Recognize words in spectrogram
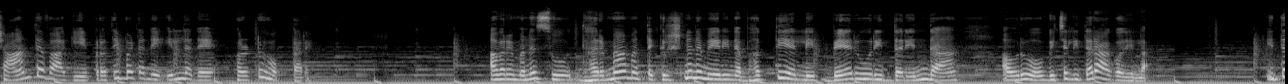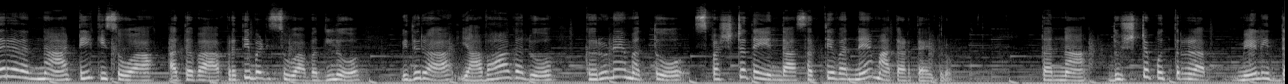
ಶಾಂತವಾಗಿ ಪ್ರತಿಭಟನೆ ಇಲ್ಲದೆ ಹೊರಟು ಹೋಗ್ತಾರೆ. ಅವರ ಮನಸ್ಸು ಧರ್ಮ ಮತ್ತೆ ಕೃಷ್ಣನ ಮೇಲಿನ ಭಕ್ತಿಯಲ್ಲಿ ಬೇರೂರಿದ್ದರಿಂದ ಅವರು ವಿಚಲಿತರಾಗೋದಿಲ್ಲ. ಇತರರನ್ನ ಟೀಕಿಸುವ ಅಥವಾ ಪ್ರತಿಭಟಿಸುವ ಬದಲು ವಿದುರ ಯಾವಾಗಲೂ ಕರುಣೆ ಮತ್ತು ಸ್ಪಷ್ಟತೆಯಿಂದ ಸತ್ಯವನ್ನೇ ಮಾತಾಡ್ತಾ ಇದ್ರು. ತನ್ನ ದುಷ್ಟಪುತ್ರರ ಮೇಲಿದ್ದ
